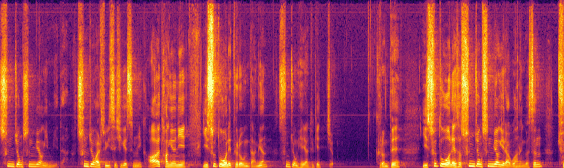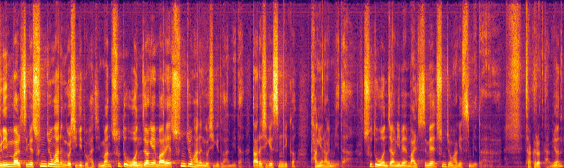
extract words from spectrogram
순종 순명입니다. 순종할 수 있으시겠습니까? 아, 당연히 이 수도원에 들어온다면 순종해야 되겠죠. 그런데 이 수도원에서 순종 순명이라고 하는 것은 주님 말씀에 순종하는 것이기도 하지만 수도 원장의 말에 순종하는 것이기도 합니다. 따르시겠습니까? 당연합니다. 수도 원장님의 말씀에 순종하겠습니다. 자, 그렇다면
